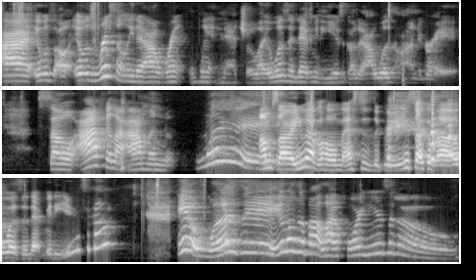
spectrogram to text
I it was uh, it was recently that I went went natural. Like it wasn't that many years ago that I wasn't an undergrad. So I feel like I'm an what? I'm sorry, you have a whole master's degree. You talk about it wasn't that many years ago. It wasn't. It was about like four years ago.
